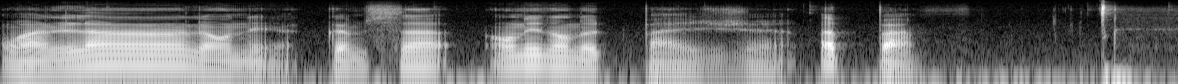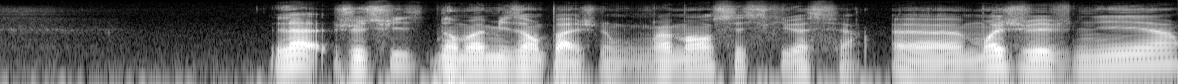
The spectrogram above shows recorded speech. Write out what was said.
voilà, là on est comme ça, on est dans notre page. Hop Là, je suis dans ma mise en page, donc vraiment, c'est ce qui va se faire. Euh, moi, je vais venir,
